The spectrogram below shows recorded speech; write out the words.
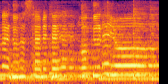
慰めておくれよ。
